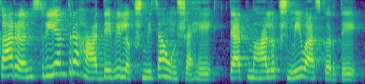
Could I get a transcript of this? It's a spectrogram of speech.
कारण श्रीयंत्र हा देवी लक्ष्मीचा अंश आहे त्यात महालक्ष्मी वास करते.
